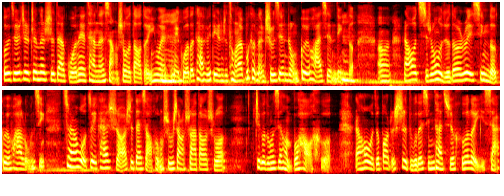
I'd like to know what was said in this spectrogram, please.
我就觉得这真的是在国内才能享受到的，因为美国的咖啡店是从来不可能出现这种桂花限定的。嗯然后其中我觉得瑞幸的桂花龙井，虽然我最开始啊是在小红书上刷到说这个东西很不好喝，然后我就抱着试毒的心态去喝了一下，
